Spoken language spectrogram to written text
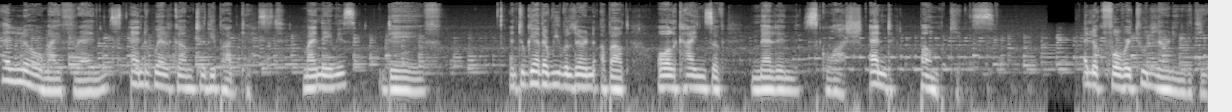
Hello, my friends, and welcome to the podcast. My name is Dave, and together we will learn about all kinds of melon, squash, and pumpkins. I look forward to learning with you.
